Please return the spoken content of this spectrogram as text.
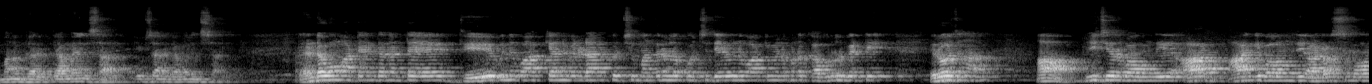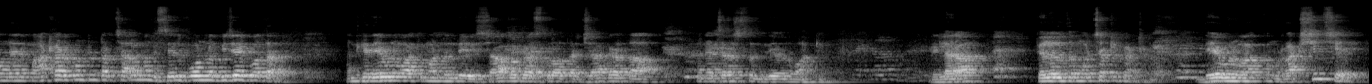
మనం గమనించాలి. ఈ విషయాన్ని గమనించాలి. రెండవ మాట ఏంటంటే దేవుని వాక్యాన్ని వినడానికి వచ్చి మందిరంలోకి వచ్చి దేవుని వాక్యం వినకుండా కబుర్లు పెట్టి ఈ రోజున ఈ చీర బాగుంది ఆ ఆంగి బాగుంది ఆ డ్రెస్ బాగుంది అని మాట్లాడుకుంటుంటారు చాలామంది. సెల్ ఫోన్లో బిజీ అయిపోతారు. అందుకే దేవుని వాక్యం అంటుంది శాపగ్రస్తులు అవుతారు జాగ్రత్త అని హెచ్చరిస్తుంది దేవుని వాక్యం. ఇలా పిల్లలతో ముచ్చట్లు పెట్టడం దేవుని వాక్యం రక్షించేది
